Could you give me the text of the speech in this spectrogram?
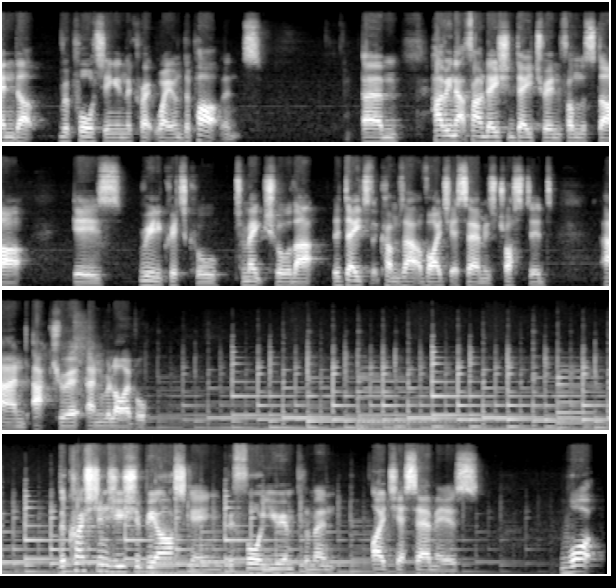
end up reporting in the correct way on departments. Um, having that foundation data in from the start is really critical to make sure that the data that comes out of ITSM is trusted and accurate and reliable. The questions you should be asking before you implement ITSM is, what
